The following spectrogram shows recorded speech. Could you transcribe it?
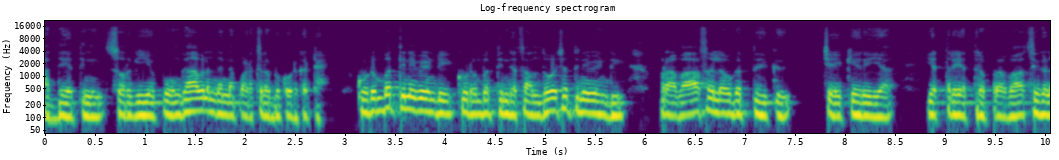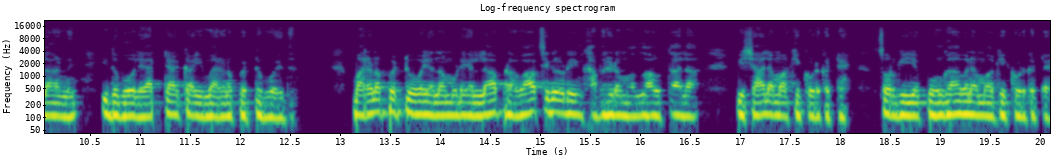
അദ്ദേഹത്തിന് സ്വർഗീയ പൂങ്കാവനം തന്നെ പടച്ചറബ് കൊടുക്കട്ടെ. കുടുംബത്തിന് വേണ്ടി കുടുംബത്തിന്റെ സന്തോഷത്തിന് വേണ്ടി പ്രവാസ ലോകത്തേക്ക് ചേക്കേറിയ എത്രയെത്ര പ്രവാസികളാണ് ഇതുപോലെ അറ്റാക്കായി മരണപ്പെട്ടു പോയത്. മരണപ്പെട്ടുപോയ നമ്മുടെ എല്ലാ പ്രവാസികളുടെയും ഖബറിടം അള്ളാഹുത്താല വിശാലമാക്കി കൊടുക്കട്ടെ. സ്വർഗീയ പൂങ്കാവനമാക്കി കൊടുക്കട്ടെ.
